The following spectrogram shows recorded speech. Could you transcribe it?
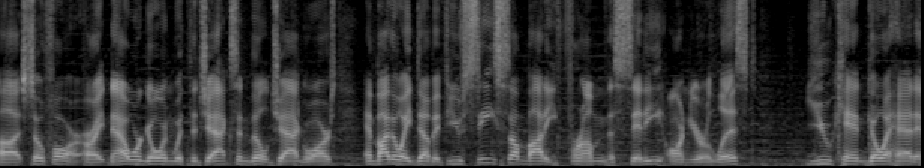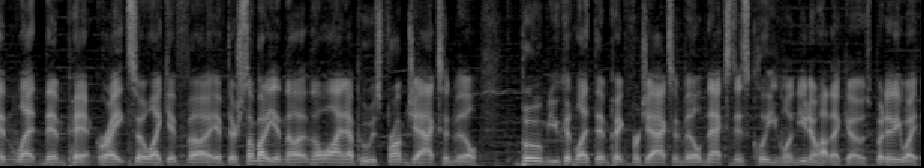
Uh, so far. All right, now we're going with the Jacksonville Jaguars. And by the way, Dub, if you see somebody from the city on your list, you can go ahead and let them pick, right? So, like if uh, if there's somebody in the, in the lineup who is from Jacksonville, boom, you could let them pick for Jacksonville. Next is Cleveland. You know how that goes. But anyway,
